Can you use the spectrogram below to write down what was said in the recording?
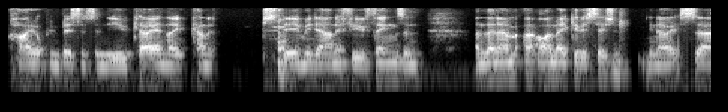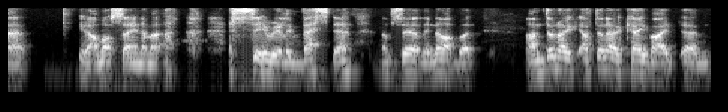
high up in business in the UK, and they kind of steer me down a few things, and and then I'm, i make a decision. You know, it's uh, you know I'm not saying I'm a, a, serial investor. I'm certainly not, but I'm done. I've done okay by um,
